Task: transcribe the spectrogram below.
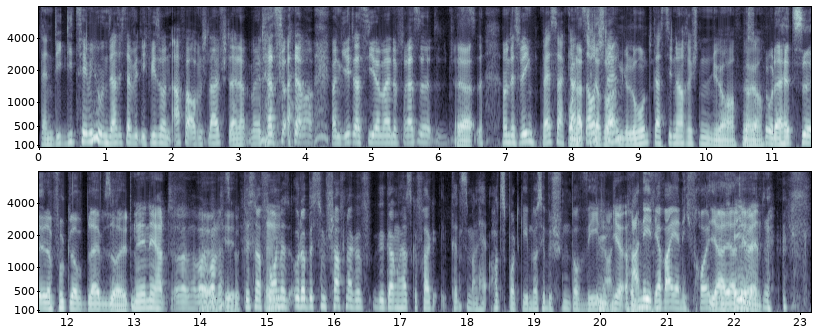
dann die, die zehn Minuten saß ich da wirklich wie so ein Affe auf dem Schleifstein. Hab mir gedacht, wann geht das hier, meine Fresse? Das, Und deswegen besser Und hat ganz sich das so ausstellen, angelohnt? dass die Nachrichten, ja, ja, ja. Oder hättest du in der Funklauf bleiben sollen? Nee, nee, hat, äh, war, war Ja, ganz okay. gut. Bist nach vorne oder bist zum Schaffner ge gegangen und hast gefragt, kannst du mal einen Hotspot geben? Du hast hier bestimmt doch WLAN. Ja. Ah, nee, der war ja nicht freundlich. Ja, ja, der, Eben.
